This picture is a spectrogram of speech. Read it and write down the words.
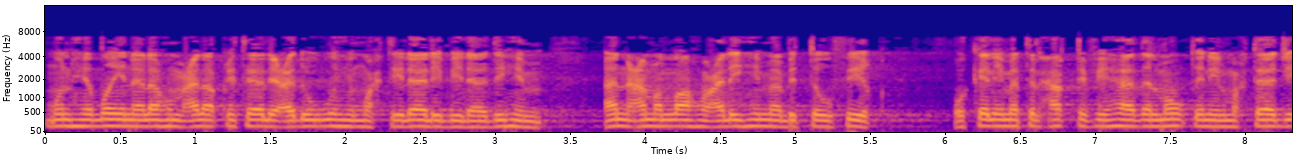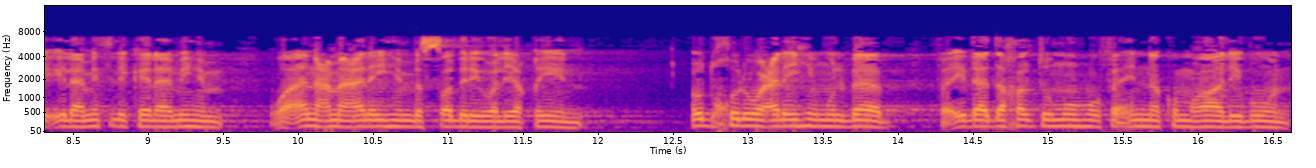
منهضين لهم على قتال عدوهم واحتلال بلادهم. أنعم الله عليهما بالتوفيق. وكلمة الحق في هذا الموطن المحتاج إلى مثل كلامهم وأنعم عليهم بالصبر واليقين. ادخلوا عليهم الباب. فإذا دخلتموه فإنكم غالبون.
